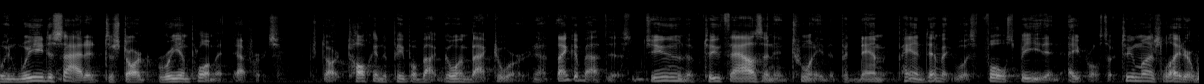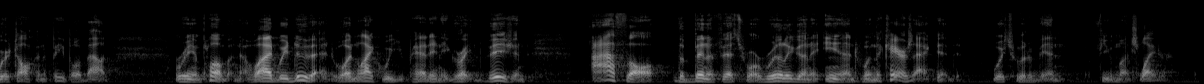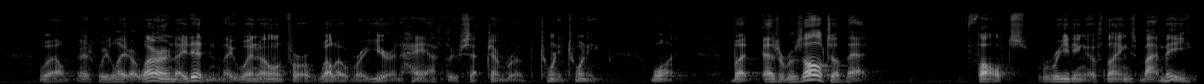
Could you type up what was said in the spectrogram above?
when we decided to start reemployment efforts, start talking to people about going back to work. Now, think about this. June of 2020, the pandemic was full speed in April. So two months later, we're talking to people about reemployment. Now, why'd we do that? It wasn't like we had any great vision. I thought the benefits were really going to end when the CARES Act ended, which would have been a few months later. Well, as we later learned, they didn't. They went on for well over a year and a half through September of 2021. But as a result of that false reading of things by me,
